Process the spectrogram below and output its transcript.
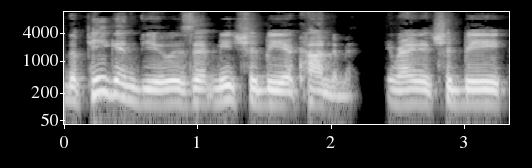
the Pegan view is that meat should be a condiment, right? It should be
